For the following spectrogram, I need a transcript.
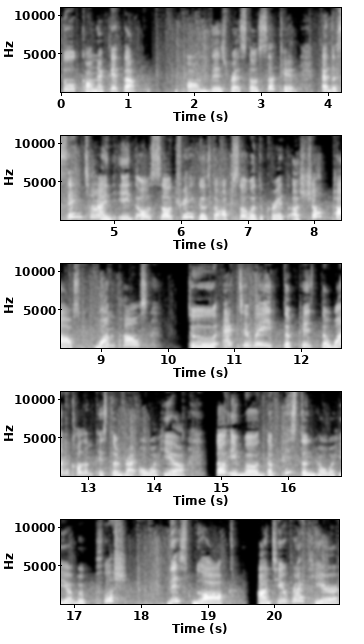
to connect it up on this redstone circuit. At the same time, it also triggers the observer to create a short pulse, one pulse, to activate the pis the one column piston right over here. So it will the piston over here will push this block until right here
